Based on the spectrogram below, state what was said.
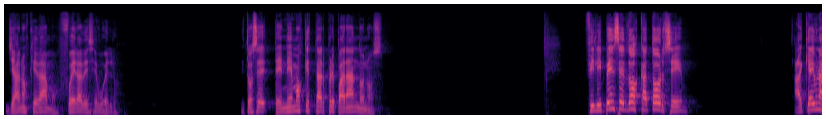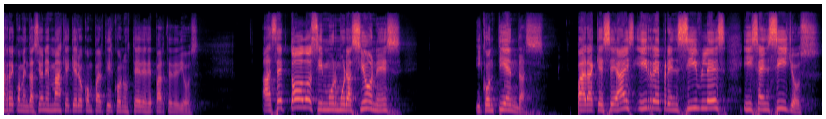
ya nos quedamos fuera de ese vuelo. Entonces tenemos que estar preparándonos. Filipenses 2.14. Aquí hay unas recomendaciones más que quiero compartir con ustedes de parte de Dios. Haced todo sin murmuraciones y contiendas, para que seáis irreprensibles y sencillos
